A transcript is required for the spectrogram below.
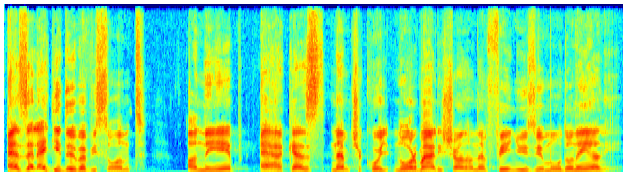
ezzel egy időben viszont a nép elkezd nem csak hogy normálisan, hanem fényűző módon élni.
